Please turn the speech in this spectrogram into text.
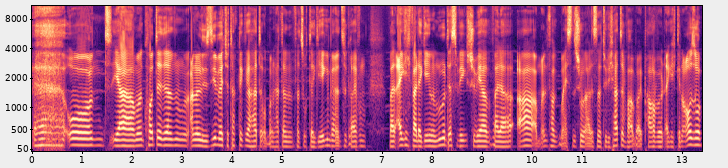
Äh, und ja, man konnte dann analysieren, welche Taktik er hatte und man hat dann versucht, dagegen anzugreifen. Weil eigentlich war der Gegner nur deswegen schwer, weil er A, am Anfang meistens schon alles natürlich hatte, war bei Paraworld eigentlich genauso.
